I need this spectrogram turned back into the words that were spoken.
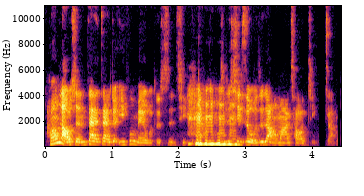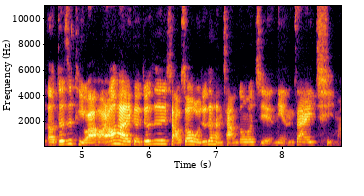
好像老神在在，就一副没我的事情。其 实其实我是让我妈超紧张。呃，这是题外话。然后还有一个就是小时候我就是很常跟我姐黏在一起嘛，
